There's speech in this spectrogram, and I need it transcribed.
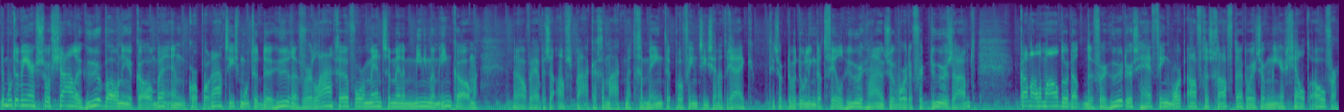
Er moeten meer sociale huurwoningen komen en corporaties moeten de huren verlagen voor mensen met een minimuminkomen. Daarover hebben ze afspraken gemaakt met gemeenten, provincies en het Rijk. Het is ook de bedoeling dat veel huurhuizen worden verduurzaamd. Kan allemaal doordat de verhuurdersheffing wordt afgeschaft. Daardoor is er meer geld over.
